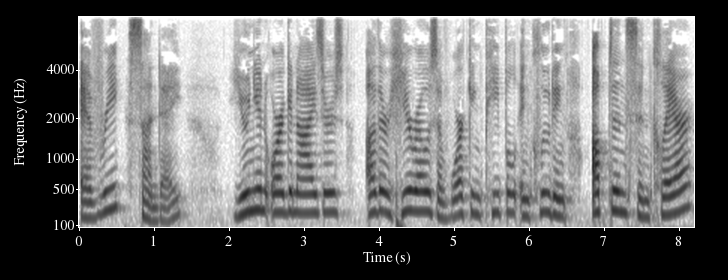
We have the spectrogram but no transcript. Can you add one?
every Sunday, union organizers, other heroes of working people, including Upton Sinclair,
